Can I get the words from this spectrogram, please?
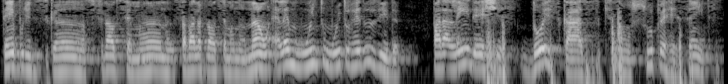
tempo de descanso, final de semana, trabalho no final de semana ou não, ela é muito, muito reduzida. Para além destes dois casos que são super recentes,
